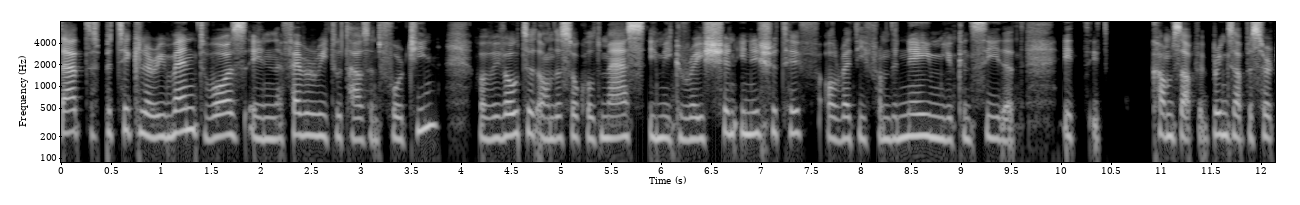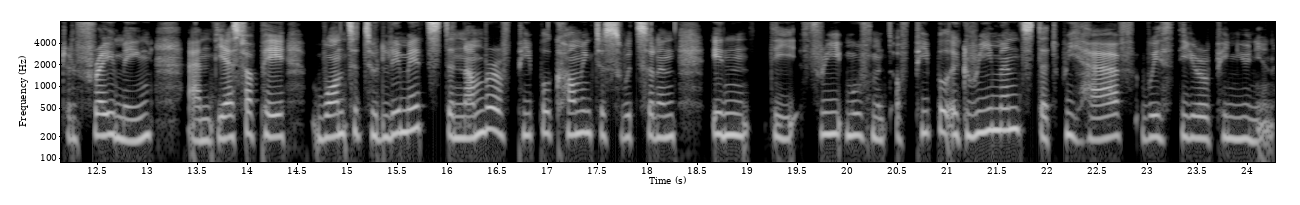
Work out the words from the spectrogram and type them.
that particular event was in February 2014, where we voted on the so called mass immigration initiative. Already from the name, you can see that it, it comes up, it brings up a certain framing. And the SVP wanted to limit the number of people coming to Switzerland in the free movement of people agreement that we have with the European Union.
